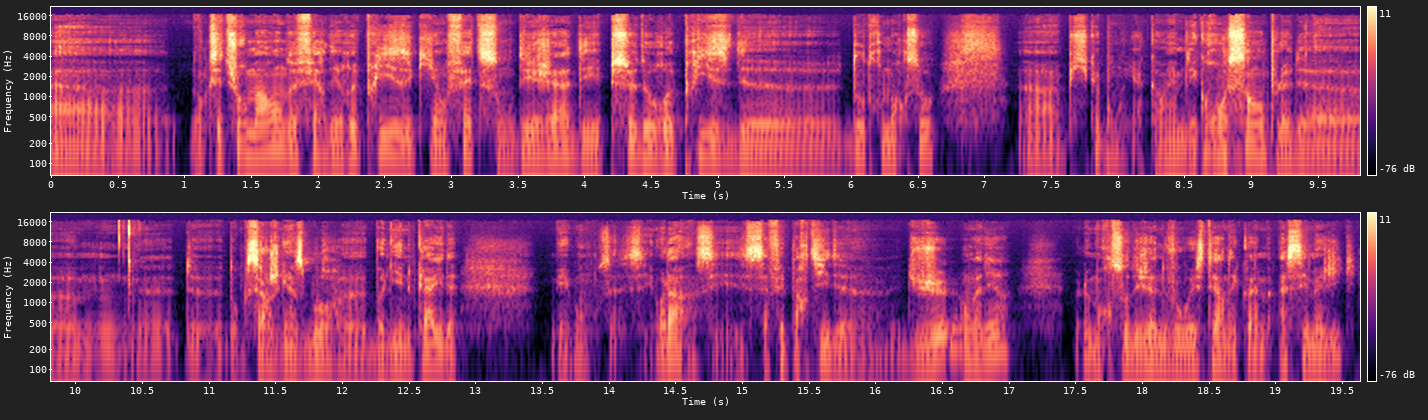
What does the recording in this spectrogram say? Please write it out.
Euh, donc c'est toujours marrant de faire des reprises qui en fait sont déjà des pseudo-reprises de d'autres morceaux, euh, puisque bon, il y a quand même des gros samples de, euh, donc Serge Gainsbourg, Bonnie and Clyde, mais bon, ça, c'est voilà, ça fait partie du jeu, on va dire. Le morceau déjà nouveau western est quand même assez magique.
